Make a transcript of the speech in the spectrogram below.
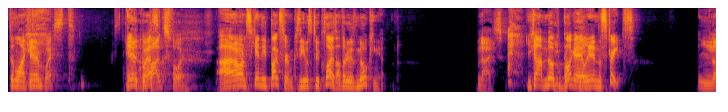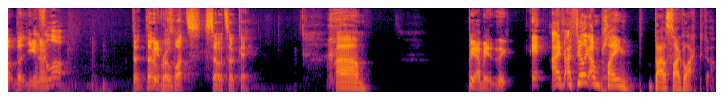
Didn't like him. Quest. Yeah, the the quest. bugs for him. I don't want to scan these bugs for him because he was too close. I thought he was milking it. nice. You can't milk a bug be. alien in the streets. Not that you There's a know. lot. They're, they're It's- robots, so it's okay. Um, but yeah, I mean, the, it, I, I feel like I'm playing Battlestar Galactica.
